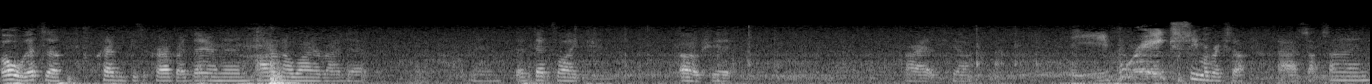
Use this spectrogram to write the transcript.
Oh, that's a crappy piece of crap right there, man. I don't know why I ride that. Man, that, that's like... Oh, shit. Alright, let's go. Brakes! See, my brakes suck. Uh, stop sign.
